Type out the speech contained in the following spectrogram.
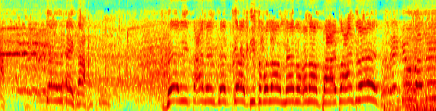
Galing ha? Very talented ka. Dito pa lang, meron ka ng 500! Thank you, Papi!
